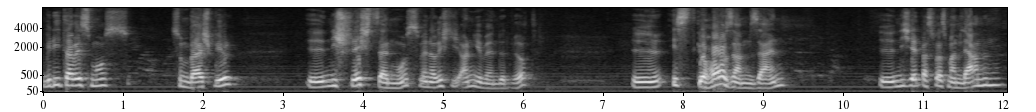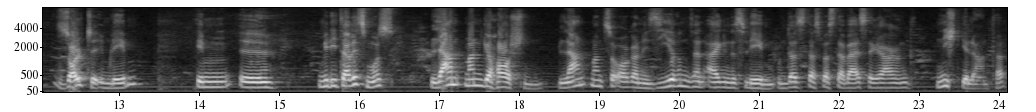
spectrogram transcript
Militarismus zum Beispiel äh, nicht schlecht sein muss, wenn er richtig angewendet wird? Äh, ist Gehorsam sein äh, nicht etwas, was man lernen sollte im Leben? Im äh, Militarismus lernt man gehorchen, lernt man zu organisieren sein eigenes Leben. Und das ist das, was der Weiße Jahrgang nicht gelernt hat.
